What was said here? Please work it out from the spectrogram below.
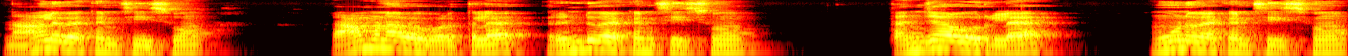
நாலு வேக்கன்சிஸும் ராமநாதபுரத்தில் ரெண்டு வேக்கன்சிஸும் தஞ்சாவூரில் மூணு வேக்கன்சிஸும்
